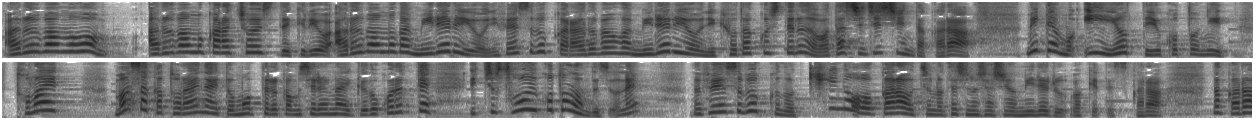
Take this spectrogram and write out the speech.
アルバムをアルバムからチョイスできるようアルバムが見れるように Facebook からアルバムが見れるように許諾しているのは私自身だから見てもいいよっていうことに捉えまさか捉えないと思ってるかもしれないけどこれって一応そういうことなんですよね。フェイスブックの機能からうちの私の写真を見れるわけですからだから、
